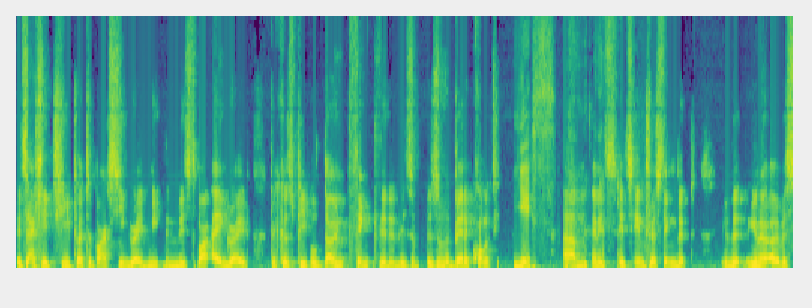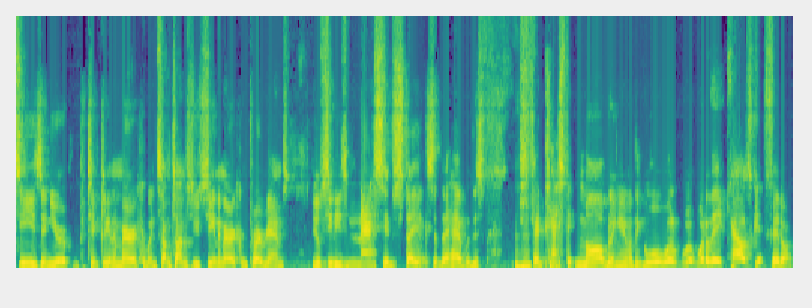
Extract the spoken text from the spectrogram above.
it's actually cheaper to buy C grade meat than it is to buy A grade because people don't think that it is, a, is of a better quality. Yes. Um, and it's it's interesting that that you know overseas in Europe, particularly in America, when sometimes you see in American programs, you'll see these massive steaks that they have with this mm-hmm. fantastic marbling, and you think, well, what, what do their cows get fed on?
